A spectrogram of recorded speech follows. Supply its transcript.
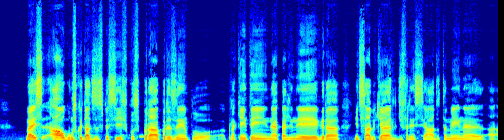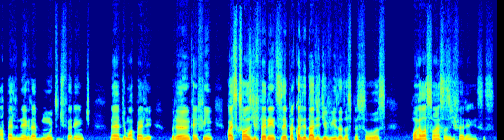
Mas há alguns cuidados específicos para, por exemplo, para quem tem né, pele negra. A gente sabe que é diferenciado também, né? A, a pele negra é muito diferente né, de uma pele branca, enfim, quais são as diferenças aí para a qualidade de vida das pessoas com relação a essas diferenças?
